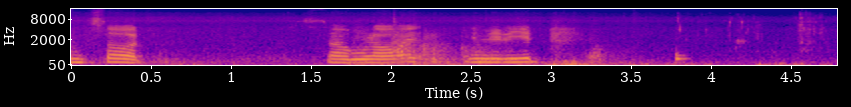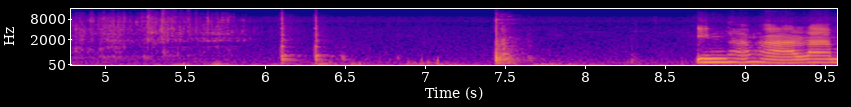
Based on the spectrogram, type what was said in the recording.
มสด สองร้อยมิลลิลิตร อินทผาลัม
